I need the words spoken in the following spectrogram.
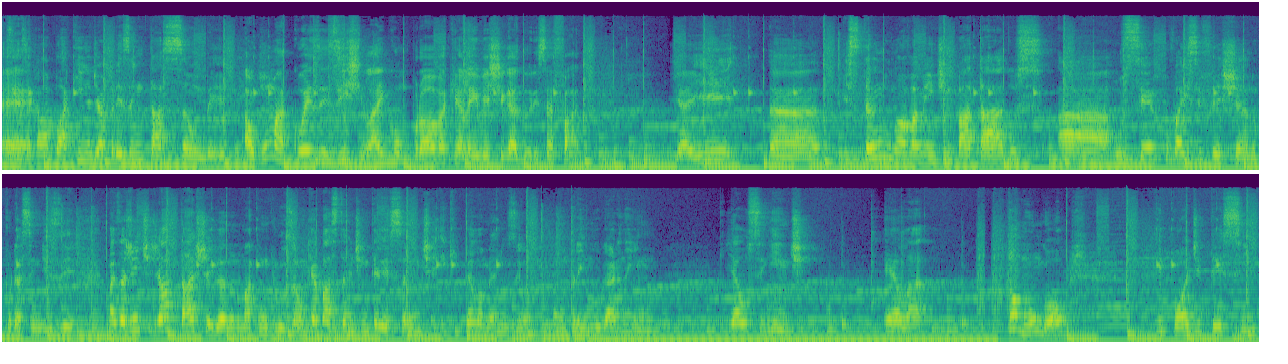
É. aquela plaquinha de apresentação, de repente. Alguma coisa existe lá e comprova que ela é investigadora, isso é fato. E aí, uh, estando novamente empatados, o cerco vai se fechando, por assim dizer. Mas a gente já está chegando numa conclusão que é bastante interessante e que pelo menos eu não encontrei em lugar nenhum. Que é o seguinte: ela tomou um golpe e pode ter sim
